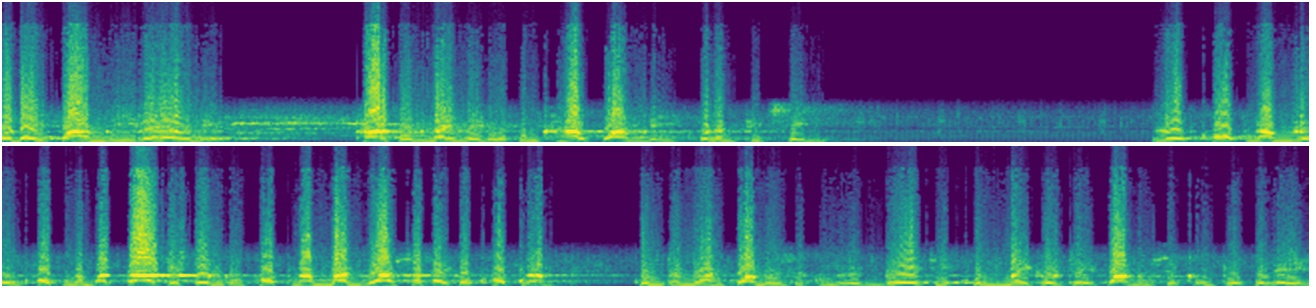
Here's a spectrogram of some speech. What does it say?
มื่อได้ความดีแล้วเนี่ย ถ้าคนไหนไม่รู้คุณค่าความดี คนนั้นผิดศีลโลภครอบงำหลงครอบงำอัตตาตัวตนก็ครอบงำมันยาสไตก็ครอบงำคุณทำลายความรู้สึกคนอื่น โดยที่คุณไม่เข้าใจความรู้สึกของตัวคุณเอง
